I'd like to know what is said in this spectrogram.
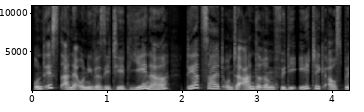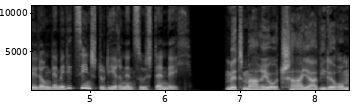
und ist an der Universität Jena derzeit unter anderem für die Ethikausbildung der Medizinstudierenden zuständig. Mit Mario Chaya wiederum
